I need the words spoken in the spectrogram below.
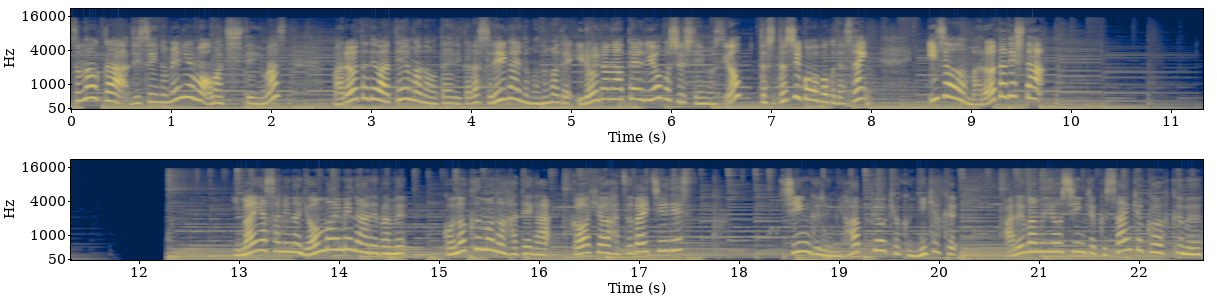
その他自炊のメニューもお待ちしています。丸太ではテーマのお便りからそれ以外のものまでいろいろなお便りを募集していますよ。どしどしご応募ください。以上丸太でした。今井あさみの4枚目のアルバム「この雲の果て」が好評発売中です。シングル未発表曲2曲アルバム用新曲3曲を含む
